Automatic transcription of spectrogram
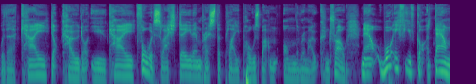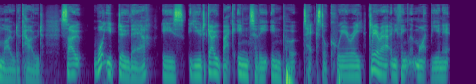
with a k.co.uk forward slash d then press the play pause button on the remote control now what if you've got a downloader code so what you'd do there is you'd go back into the input text or query, clear out anything that might be in it,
